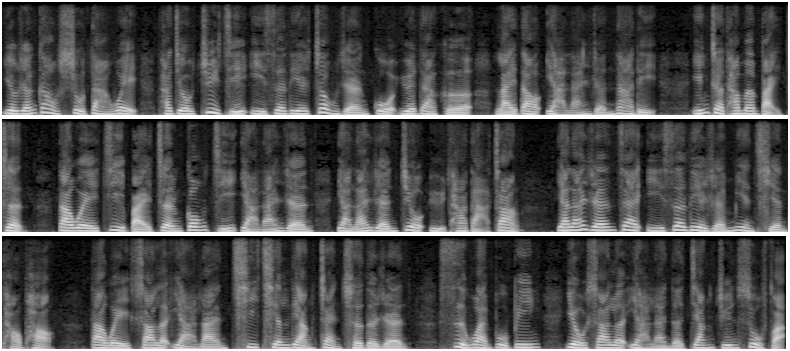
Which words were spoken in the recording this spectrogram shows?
有人告诉大卫，他就聚集以色列众人过约旦河，来到亚兰人那里，迎着他们摆阵。大卫既摆阵攻击亚兰人，亚兰人就与他打仗。亚兰人在以色列人面前逃跑。大卫杀了亚兰七千辆战车的人，四万步兵，又杀了亚兰的将军速法。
